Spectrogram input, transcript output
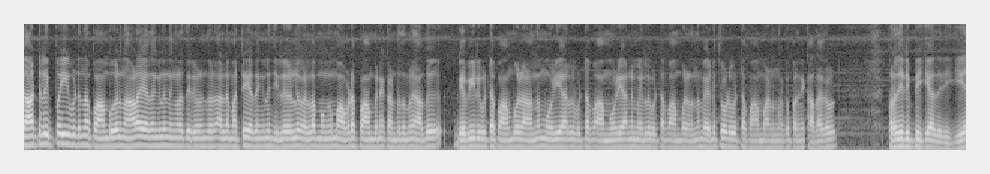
കാട്ടിൽ ഇപ്പോൾ ഈ വിടുന്ന പാമ്പുകൾ നാളെ ഏതെങ്കിലും നിങ്ങൾ തിരുവനന്തപുരം അല്ല മറ്റേതെങ്കിലും ജില്ലകളിൽ വെള്ളം പൊങ്ങുമ്പോൾ അവിടെ പാമ്പിനെ കണ്ടെന്ന് അത് ഗവിയിൽ വിട്ട പാമ്പുകളാണെന്നും മൊഴിയാറിൽ വിട്ട പാ മൊഴിയാറിന് മേളിൽ വിട്ട പാമ്പുകളാണെന്നും വേലത്തോട് വിട്ട പാമ്പാണെന്നൊക്കെ പറഞ്ഞ് കഥകൾ പ്രചരിപ്പിക്കാതിരിക്കുക.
